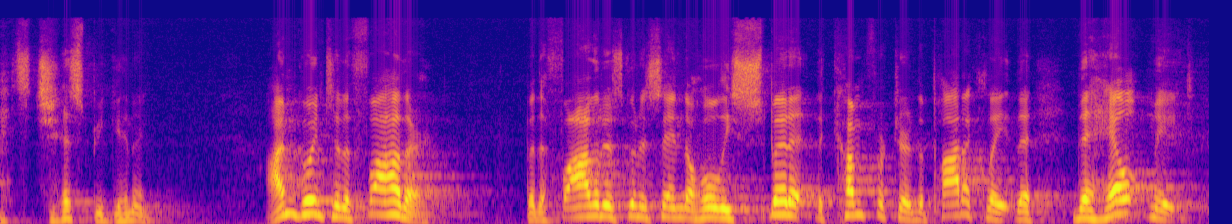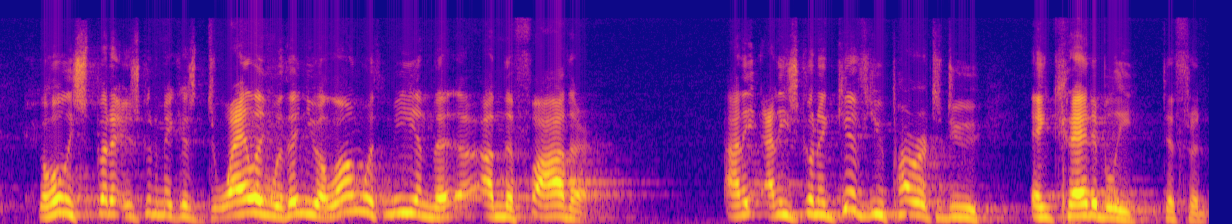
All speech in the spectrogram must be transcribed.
It's just beginning. I'm going to the Father, but the Father is going to send the Holy Spirit, the Comforter, the Paraclete, the, the Helpmate. The Holy Spirit is going to make his dwelling within you, along with me and the, and the Father. And, he, and he's going to give you power to do incredibly different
